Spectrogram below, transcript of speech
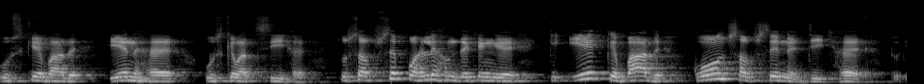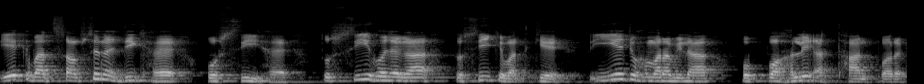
उसके बाद एन है, उसके बाद सी है। तो सबसे पहले हम देखेंगे कि एक के बाद कौन सबसे नज़दीक है। तो एक के बाद सबसे नज़दीक है, वो सी है। तो सी हो जाएगा तो सी के बाद के तो ये जो हमारा मिला, वो पहले स्थान पर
